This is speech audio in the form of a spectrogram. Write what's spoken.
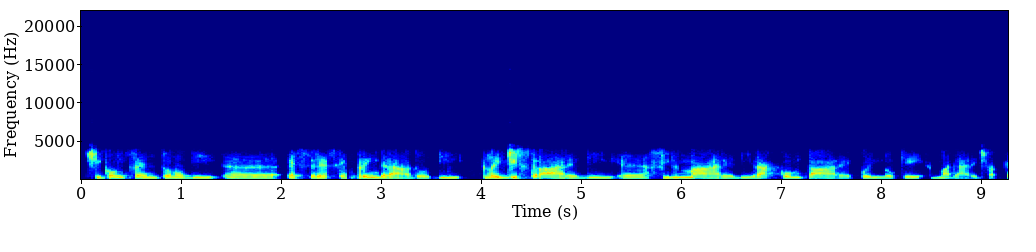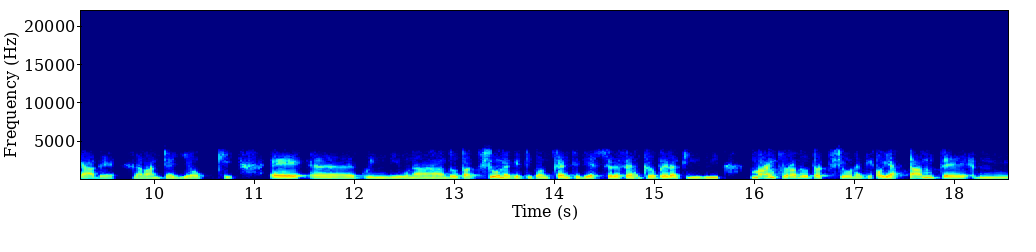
ci consentono di eh, essere sempre in grado di registrare, di eh, filmare, di raccontare quello che magari ci accade davanti agli occhi. È eh, quindi una dotazione che ti consente di essere sempre operativi, ma anche una dotazione che poi ha tante mh,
